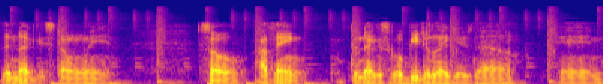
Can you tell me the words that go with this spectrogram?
the Nuggets don't win. So I think the Nuggets will beat the Lakers now, and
